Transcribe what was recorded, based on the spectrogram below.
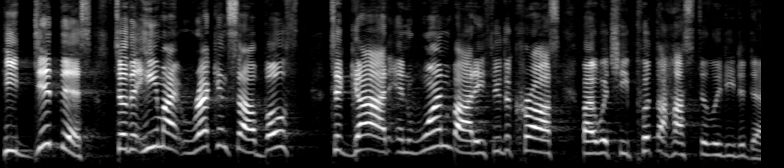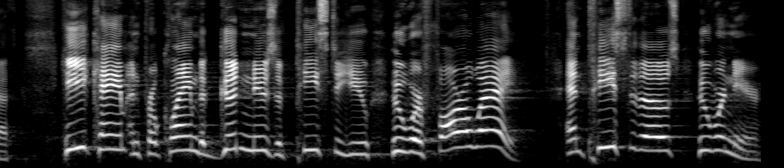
He did this so that he might reconcile both to God in one body through the cross by which he put the hostility to death. He came and proclaimed the good news of peace to you who were far away and peace to those who were near.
